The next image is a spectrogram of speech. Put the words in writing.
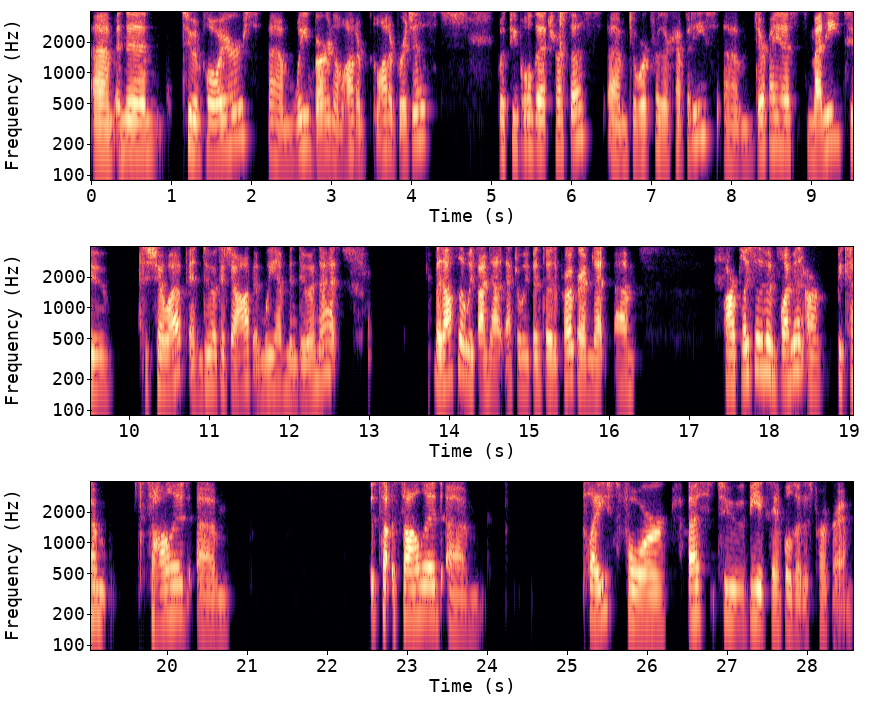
Um, and then to employers um, we burn a lot of a lot of bridges with people that trust us um, to work for their companies. Um, they're paying us money to to show up and do a good job and we haven't been doing that. But also we find out after we've been through the program that um, our places of employment are become solid um, so, solid um, place for us to be examples of this program.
